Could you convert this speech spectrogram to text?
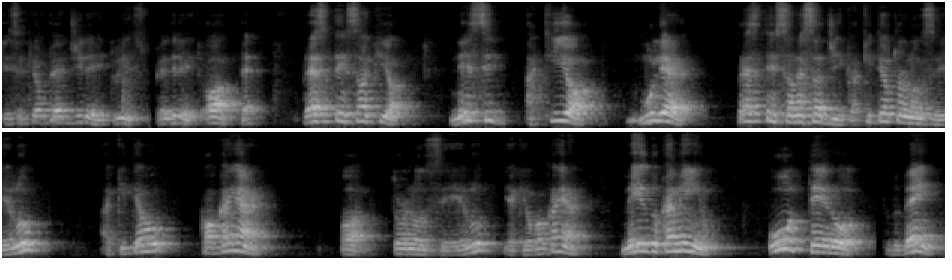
esse aqui é o pé direito, isso, pé direito, ó, pé, presta atenção aqui, ó, nesse, aqui, ó, mulher, presta atenção nessa dica, aqui tem o tornozelo, aqui tem o calcanhar, ó, tornozelo e aqui o calcanhar. Meio do caminho, útero, tudo bem?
